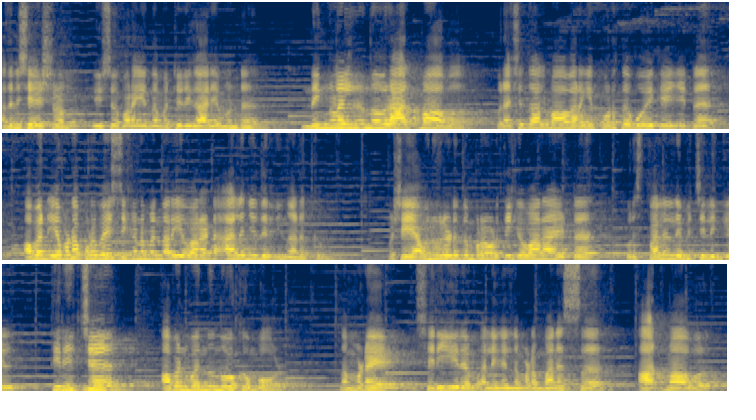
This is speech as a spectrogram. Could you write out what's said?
അതിനുശേഷം ഈശോ പറയുന്ന മറ്റൊരു കാര്യമുണ്ട്. നിങ്ങളിൽ നിന്ന് ഒരു ആത്മാവ് ഒരു അശുദ്ധാത്മാവ് ഇറങ്ങി പുറത്ത് പോയി കഴിഞ്ഞിട്ട് അവൻ എവിടെ പ്രവേശിക്കണമെന്നറിയുവാനായിട്ട് അലഞ്ഞു തിരിഞ്ഞ് നടക്കും. പക്ഷേ അവൻ ഒരിടത്തും പ്രവർത്തിക്കുവാനായിട്ട് ഒരു സ്ഥലം ലഭിച്ചില്ലെങ്കിൽ തിരിച്ച് അവൻ വന്നു നോക്കുമ്പോൾ നമ്മുടെ ശരീരം അല്ലെങ്കിൽ നമ്മുടെ മനസ്സ് ആത്മാവ്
